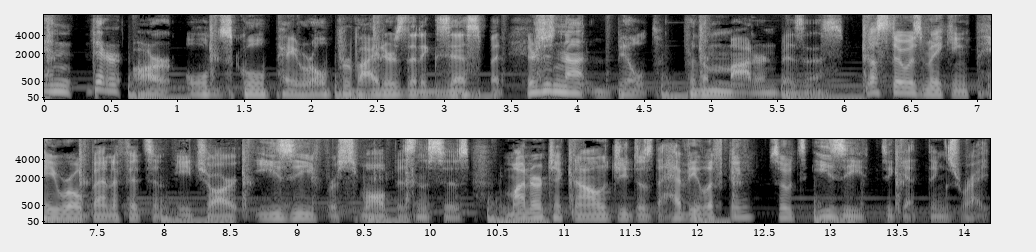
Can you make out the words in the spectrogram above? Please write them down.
And there are old school payroll providers that exist, but they're just not built for the modern business. Gusto is making payroll benefits and HR easy for small businesses. Modern technology does the heavy lifting, so it's easy to get things right.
